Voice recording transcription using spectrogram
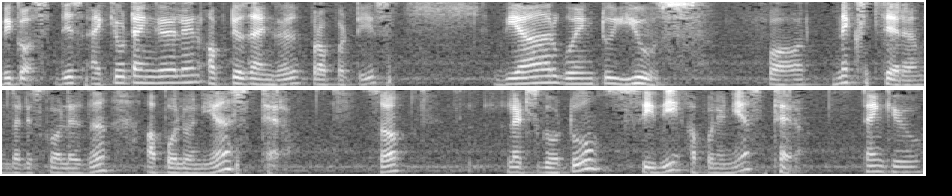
because this acute angle and obtuse angle properties we are going to use for next theorem that is called as the Apollonius theorem. So let's go to see the Apollonius theorem. Thank you.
